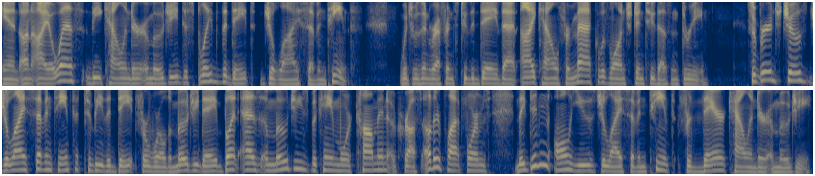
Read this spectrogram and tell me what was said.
and on iOS, the calendar emoji displayed the date July 17th, which was in reference to the day that iCal for Mac was launched in 2003. So Burge chose July 17th to be the date for World Emoji Day, but as emojis became more common across other platforms, they didn't all use July 17th for their calendar emoji.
